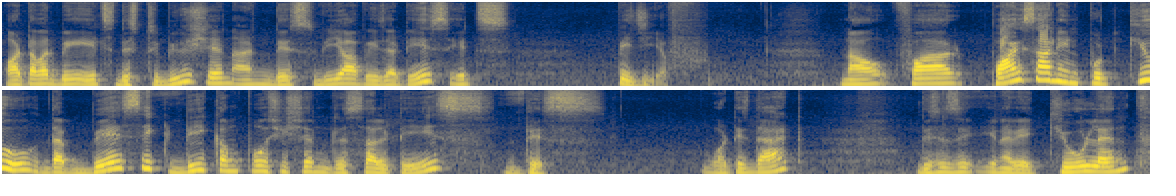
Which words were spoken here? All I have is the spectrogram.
whatever be its distribution and this V of Z is its PGF. Now, for Poisson input Q, the basic decomposition result is this. What is that? This is in a way Q length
